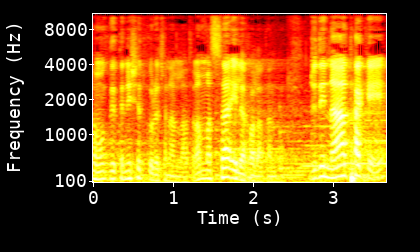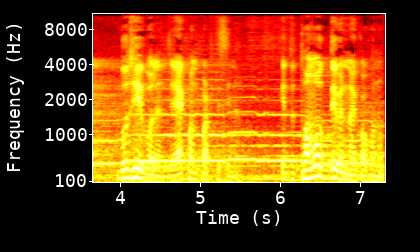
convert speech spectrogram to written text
ধমক দিতে নিষেধ করেছেন আল্লাহ। আম্মা সাইলা ফালা তানহার। যদি না থাকে বুঝিয়ে বলেন যে এখন পারতেছি না। কিন্তু ধমক দিবেন না কখনো।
